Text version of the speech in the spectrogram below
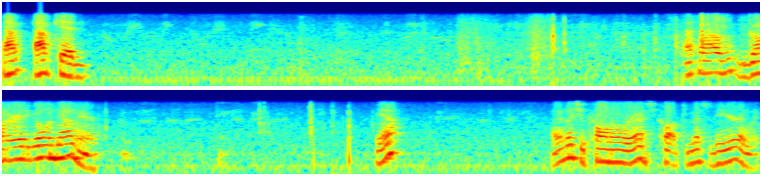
I'm, I'm kidding. That's why I was going ready going down there. Yeah? I didn't know you were calling nowhere else. You caught the message here and like.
